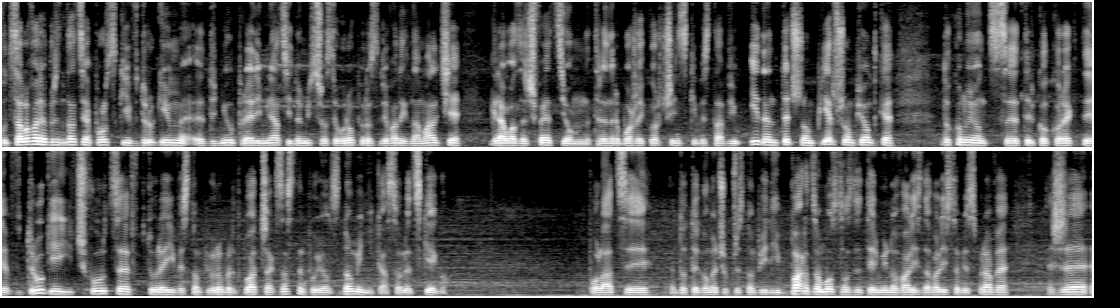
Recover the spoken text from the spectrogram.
Futsalowa reprezentacja Polski w drugim dniu preeliminacji do Mistrzostw Europy rozgrywanych na Malcie grała ze Szwecją. Trener Błażej Korczyński wystawił identyczną pierwszą piątkę, dokonując tylko korekty w drugiej czwórce, w której wystąpił Robert Gładczak, zastępując Dominika Soleckiego. Polacy do tego meczu przystąpili bardzo mocno zdeterminowali, zdawali sobie sprawę, że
